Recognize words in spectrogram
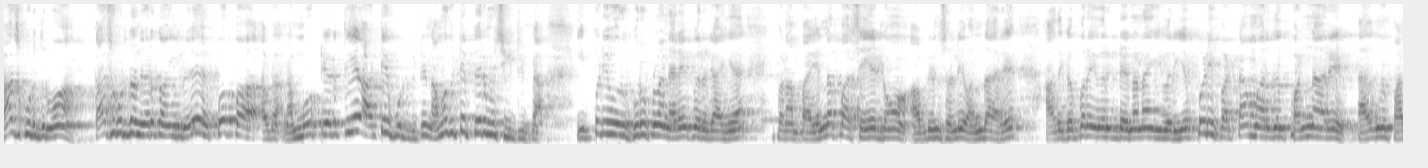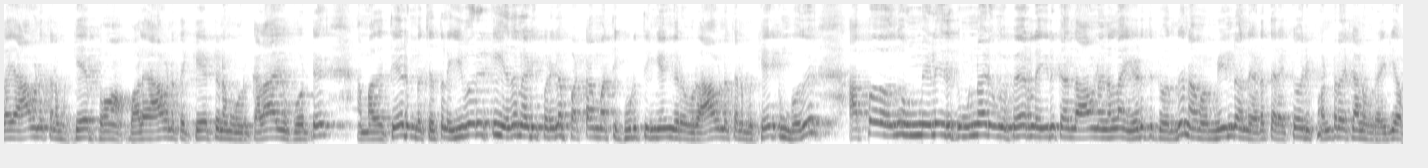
காசு கொடுத்துருவான். காசு கொடுத்து அந்த இடத்த வாங்கிடு போப்பா அப்படின்னா நம்ம வீட்டு இடத்தையே அட்டையை போட்டுக்கிட்டு நம்மக்கிட்டே பெருமிச்சிக்கிட்டு இருப்பேன். இப்படி ஒரு குரூப்லாம் நிறைய பேர் இருக்காங்க. இப்போ நம்ம என்னப்பா செய்யட்டும் அப்படின்னு சொல்லி வந்தார். அதுக்கப்புறம் இவர்கிட்ட என்னென்னா இவர் எப்படி பட்டாமாறுதல் பண்ணார்? அதுக்குன்னு பழைய ஆவணத்தை நம்ம கேட்போம். பழைய ஆவணத்தை கேட்டு நம்ம ஒரு கலாய்வு போட்டு நம்ம அதை தேடும் பட்சத்தில் இவருக்கு எதன் அடிப்படையில் பட்டா மாற்றி கொடுத்தீங்கங்கிற ஒரு ஆவணத்தை நம்ம கேட்கும்போது அப்போ வந்து உண்மையிலே இதுக்கு முன்னாடி உங்கள் பேரில் இருக்க அந்த ஆவணங்கள்லாம் எடுத்துகிட்டு வந்து நம்ம மீண்டும் அந்த இடத்த ரெக்கவரி பண்ணுறதுக்கான ஒரு ஐடியா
